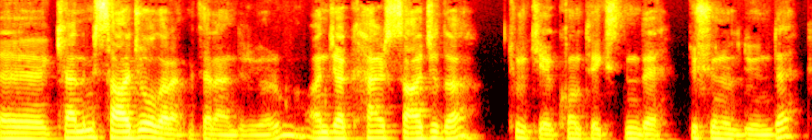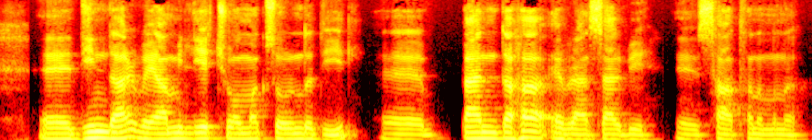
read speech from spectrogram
E, kendimi sağcı olarak nitelendiriyorum. Ancak her sağcı da Türkiye kontekstinde düşünüldüğünde e, dindar veya milliyetçi olmak zorunda değil. E, ben daha evrensel bir e, sağ tanımını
